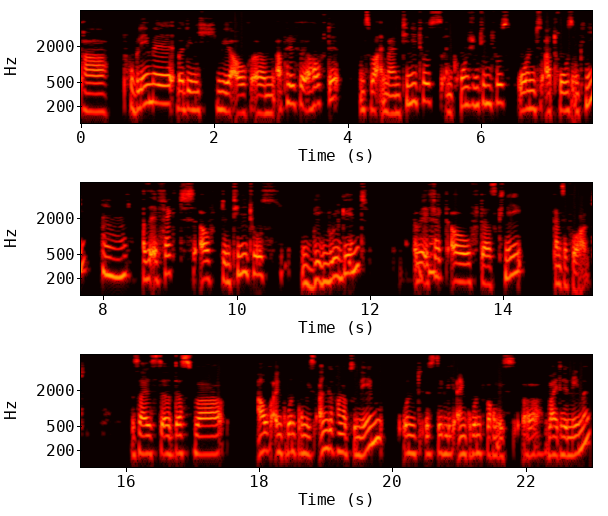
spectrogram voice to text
paar Probleme, bei denen ich mir auch ähm, Abhilfe erhoffte. Und zwar einmal einen Tinnitus, einen chronischen Tinnitus und Arthrose im Knie. Mhm. Also Effekt auf den Tinnitus gegen Null gehend, aber mhm. Effekt auf das Knie ganz hervorragend. Das heißt, äh, das war auch ein Grund, warum ich es angefangen habe zu nehmen und ist sicherlich ein Grund, warum ich es äh, weiterhin nehme.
